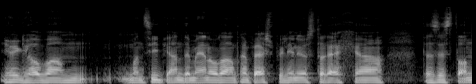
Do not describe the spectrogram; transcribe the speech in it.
Ja, ich glaube, ähm, man sieht ja an dem einen oder anderen Beispiel in Österreich, äh, dass es dann,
